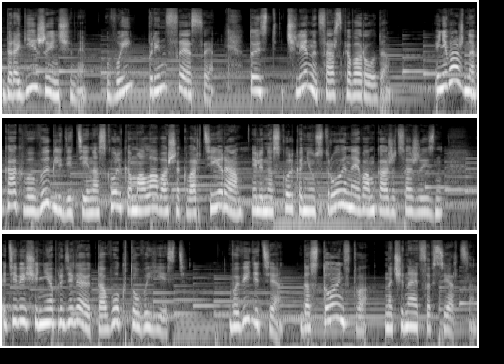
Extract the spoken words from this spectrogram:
Дорогие женщины, вы принцессы, то есть члены царского рода. И неважно, как вы выглядите и насколько мала ваша квартира или насколько неустроенная вам кажется жизнь, эти вещи не определяют того, кто вы есть. Вы видите, достоинство начинается в сердце.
